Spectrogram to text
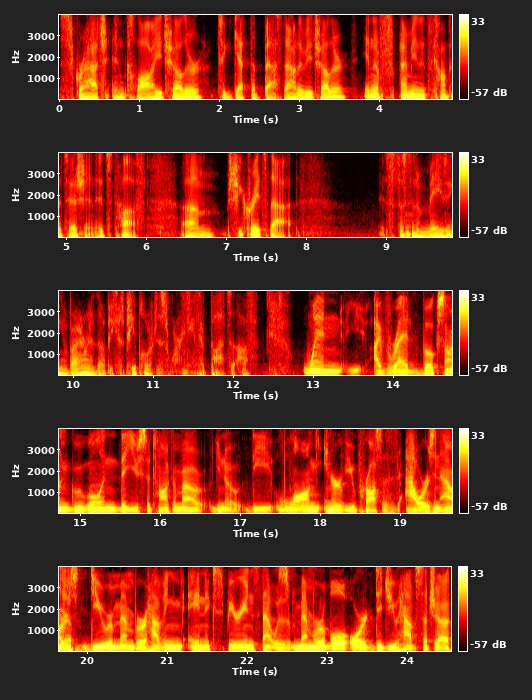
scratch and claw each other to get the best out of each other. In a, f- I mean, it's competition. It's tough. Um, she creates that. It's just an amazing environment though because people are just working their butts off when I've read books on Google and they used to talk about, you know, the long interview processes, hours and hours. Yep. Do you remember having an experience that was memorable or did you have such a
